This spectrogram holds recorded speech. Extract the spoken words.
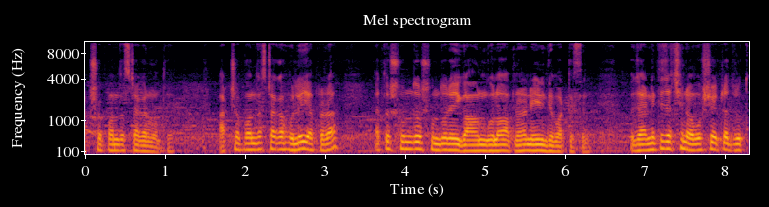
আটশো পঞ্চাশ টাকার মধ্যে। আটশো পঞ্চাশ টাকা হলেই আপনারা এত সুন্দর সুন্দর এই গাউনগুলো আপনারা নিয়ে নিতে পারতেছেন। তো যারা নিতে চাচ্ছেন অবশ্যই একটা দ্রুত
